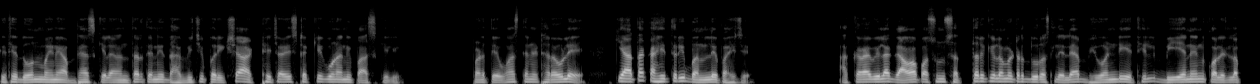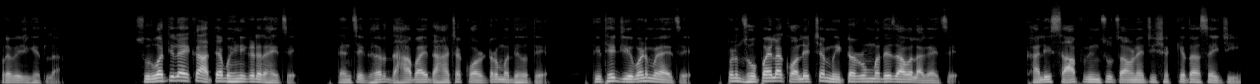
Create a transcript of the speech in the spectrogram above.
तिथे दोन महिने अभ्यास केल्यानंतर त्यांनी दहावीची परीक्षा अठ्ठेचाळीस टक्के गुणांनी पास केली. पण तेव्हाच त्यांनी ठरवले की आता काहीतरी बनले पाहिजे. अकरावीला गावापासून सत्तर किलोमीटर दूर असलेल्या भिवंडी येथील बी एन एन कॉलेजला प्रवेश घेतला. सुरुवातीला एका आत्या बहिणीकडे राहायचे. त्यांचे घर दहा बाय दहाच्या क्वार्टरमध्ये होते. तिथे जेवण मिळायचे पण झोपायला कॉलेजच्या मीटर रूममध्ये जावं लागायचे. खाली साप विंचू चावण्याची शक्यता असायची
